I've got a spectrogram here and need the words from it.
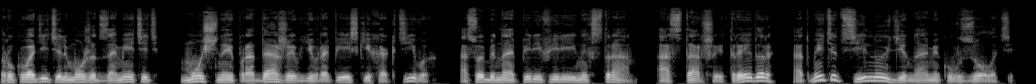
Руководитель может заметить мощные продажи в европейских активах, особенно периферийных стран, а старший трейдер отметит сильную динамику в золоте.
